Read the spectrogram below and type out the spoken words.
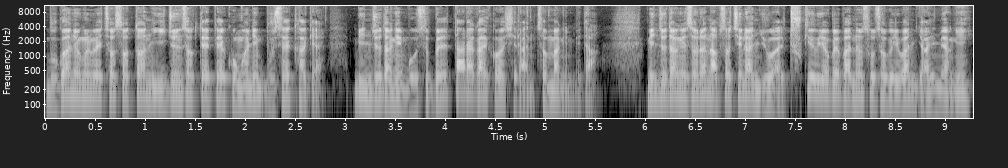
무관용을 외쳤었던 이준석 대표의 공언이 무색하게 민주당의 모습을 따라갈 것이란 전망입니다. 민주당에서는 앞서 지난 6월 투기 의혹을 받는 소속 의원 10명이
